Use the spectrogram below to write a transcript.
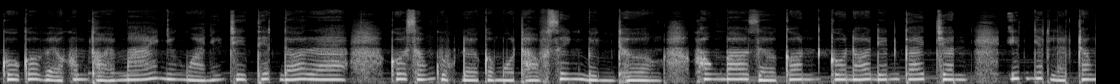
cô có vẻ không thoải mái nhưng ngoài những chi tiết đó ra, cô sống cuộc đời của một học sinh bình thường. Không bao giờ con, cô nói đến cái chân, ít nhất là trong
